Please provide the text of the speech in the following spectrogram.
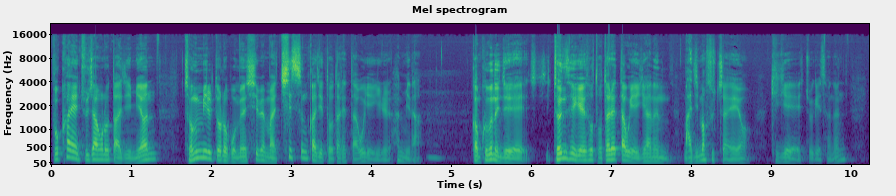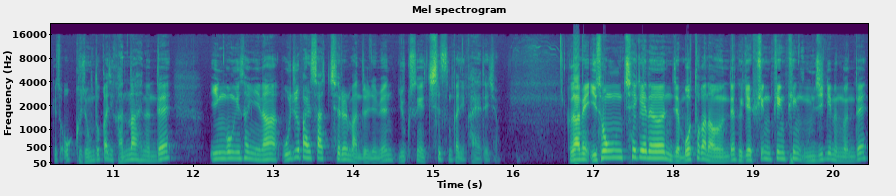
북한의 주장으로 따지면 정밀도로 보면 10의 말 7승까지 도달했다고 얘기를 합니다. 그럼 그거는 이제 전 세계에서 도달했다고 얘기하는 마지막 숫자예요. 기계 쪽에서는. 그래서 어, 그 정도까지 갔나 했는데 인공위성이나 우주 발사체를 만들려면 6승에 7승까지 가야 되죠. 그다음에 이송 체계는 이제 모터가 나오는데 그게 핑핑핑 움직이는 건데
